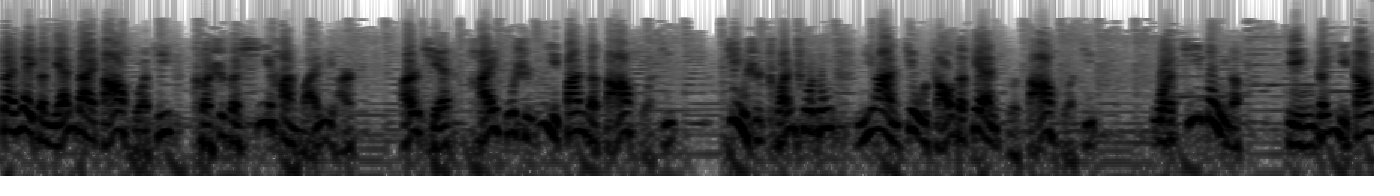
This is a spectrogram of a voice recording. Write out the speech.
在那个年代，打火机可是个稀罕玩意儿。而且还不是一般的打火机，竟是传说中一按就着的电子打火机。我激动的顶着一张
